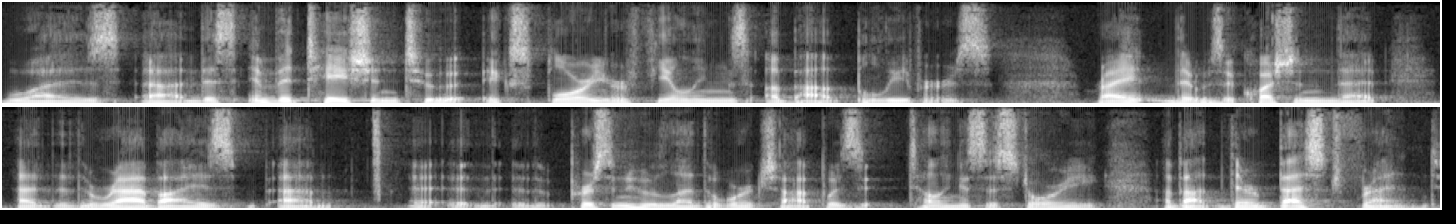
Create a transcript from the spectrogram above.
was uh, this invitation to explore your feelings about believers. Right? There was a question that uh, the, the, rabbis. Um, uh, the person who led the workshop was telling us a story about their best friend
